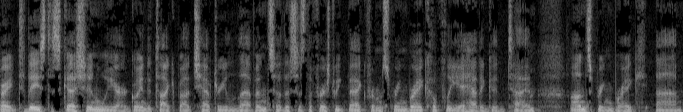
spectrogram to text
All right, today's discussion, we are going to talk about Chapter 11. So, this is the first week back from spring break. Hopefully, you had a good time on spring break. Um,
